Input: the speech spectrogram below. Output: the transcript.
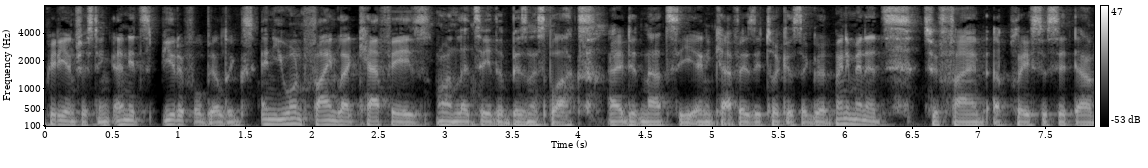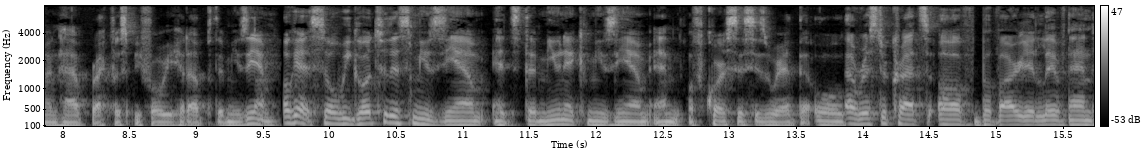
Pretty interesting, and it's beautiful buildings. And you won't find like cafes on, let's say, the business blocks. I did not see any cafes. It took us a good 20 minutes to find a place to sit down and have breakfast before we hit up the museum. Okay, so we go to this museum. It's the Munich Museum. And of course, this is where the old aristocrats of Bavaria lived. And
